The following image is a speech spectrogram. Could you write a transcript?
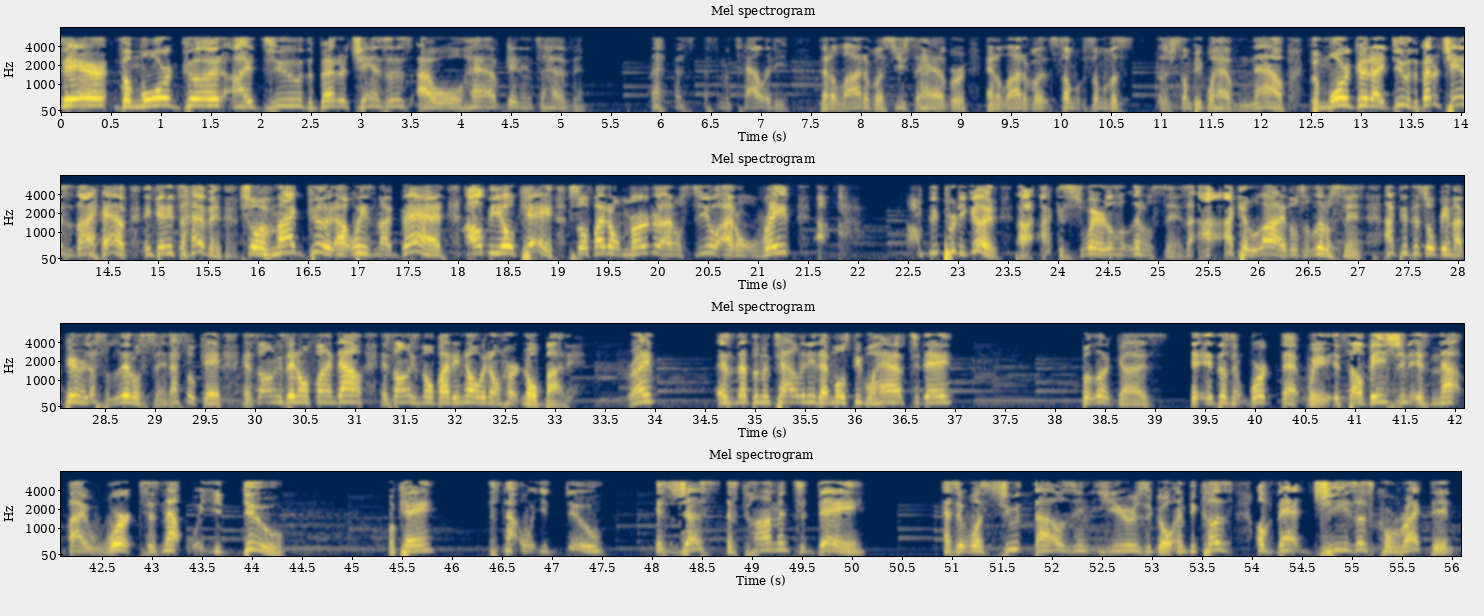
there, the more good I do, the better chances I will have getting to heaven. That, that's, that's the mentality that a lot of us used to have, or and a lot of us, some some of us, or some people have now. The more good I do, the better chances I have in getting to heaven. So if my good outweighs my bad, I'll be okay. So if I don't murder, I don't steal, I don't rape. I, Be pretty good. I, I could swear, those are little sins. I, I could lie, those are little sins. I could disobey my parents, that's a little sin. That's okay. As long as they don't find out, as long as nobody know, it don't hurt nobody. Right? Isn't that the mentality that most people have today? But look, guys, it, it doesn't work that way. Salvation is not by works. It's not what you do. Okay? It's not what you do. It's just as common today as it was 2,000 years ago. And because of that, Jesus corrected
